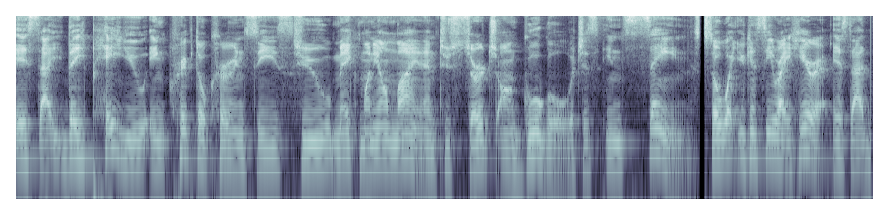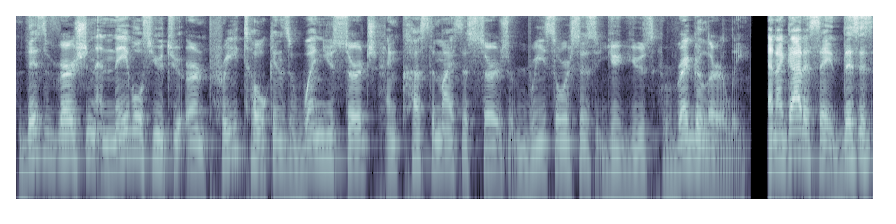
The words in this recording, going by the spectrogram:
is that they pay you in cryptocurrencies to make money online and to search on Google, which is insane. So what you can see right here is that this version enables you to earn pre-tokens when you search and customize the search resources you use regularly. And I gotta say, this is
